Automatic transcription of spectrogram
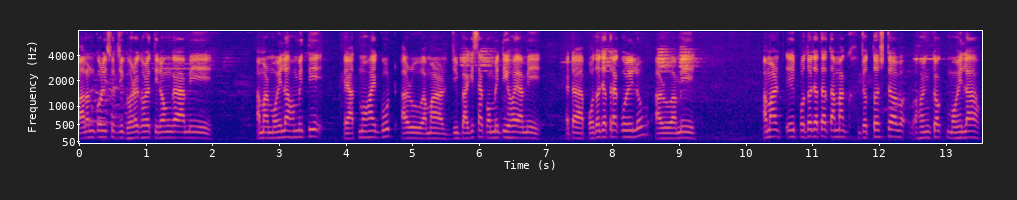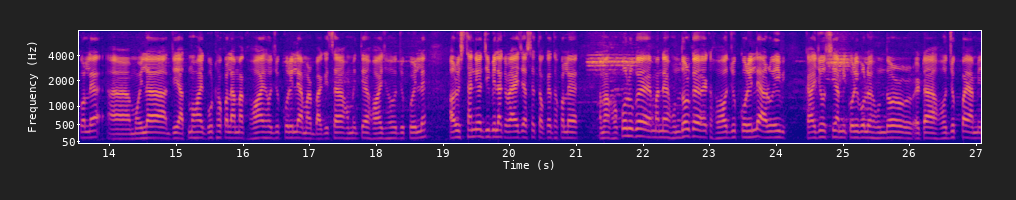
পালন কৰিছোঁ যি ঘৰে ঘৰে তিৰংগা আমি আমাৰ মহিলা সমিতি আত্মসহায়ক গোট আৰু আমাৰ যি বাগিচা কমিটি হয় আমি এটা পদযাত্ৰা কৰিলোঁ আৰু আমি আমাৰ এই পদযাত্ৰাত আমাক যথেষ্ট সংখ্যক মহিলাসকলে মহিলা যি আত্মসহায়ক গোটসকলে আমাক সহায় সহযোগ কৰিলে আমাৰ বাগিচা সমিতিয়ে সহায় সহযোগ কৰিলে আৰু স্থানীয় যিবিলাক ৰাইজ আছে তেখেতসকলে আমাক সকলোকে মানে সুন্দৰকৈ এক সহযোগ কৰিলে আৰু এই কাৰ্যসূচী আমি কৰিবলৈ সুন্দৰ এটা সহযোগ পাই আমি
